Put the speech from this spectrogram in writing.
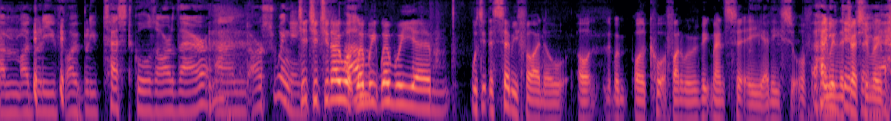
Um, I believe I believe testicles are there and are swinging. Do, do, do you know what? Um, when we when we um, was it the semi final or or the quarter final when we beat Man City, and he sort of he went in the dressing room. Yeah.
